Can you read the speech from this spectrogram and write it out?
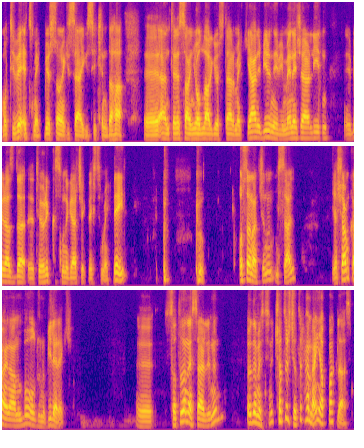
motive etmek, bir sonraki sergisi için daha e, enteresan yollar göstermek, yani bir nevi menajerliğin e, biraz da e, teorik kısmını gerçekleştirmek değil, o sanatçının misal yaşam kaynağının bu olduğunu bilerek e, satılan eserlerinin ödemesini çatır çatır hemen yapmak lazım.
